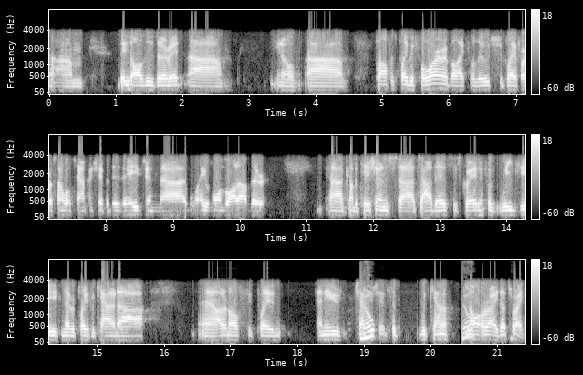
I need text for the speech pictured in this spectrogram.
Um, they all deserve it. Uh, you know, uh, Has played before, but like for Faluch should play first time World Championship at his age, and uh, he was won a lot of other uh, competitions. Uh, to add this, it's great. And for Weegsy, never played for Canada. Uh, I don't know if he played any championships nope. with Canada. Nope. No, right, that's right.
